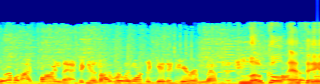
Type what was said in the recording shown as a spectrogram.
Where would I find that? Because I really want to get it here in Memphis. Local FA,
